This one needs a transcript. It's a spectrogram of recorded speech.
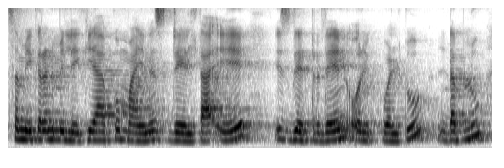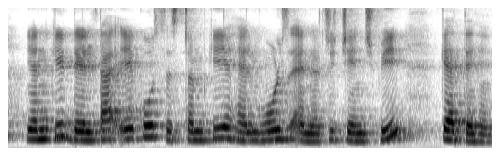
समीकरण मिलेगी आपको minus delta A is greater than और इक्वल टू डब्लू, यानी कि डेल्टा ए को सिस्टम की हेल्महोल्स एनर्जी चेंज भी कहते हैं।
